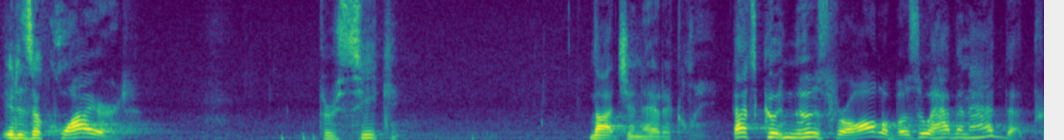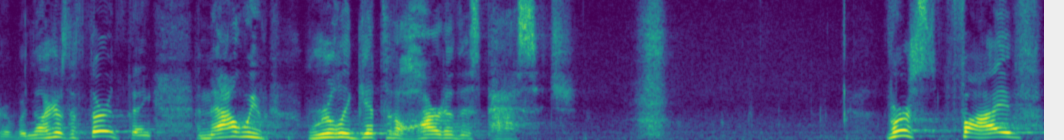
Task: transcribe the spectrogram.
It is acquired through seeking, not genetically. That's good news for all of us who haven't had that privilege. Now, here's the third thing, and now we really get to the heart of this passage. Verse 5,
